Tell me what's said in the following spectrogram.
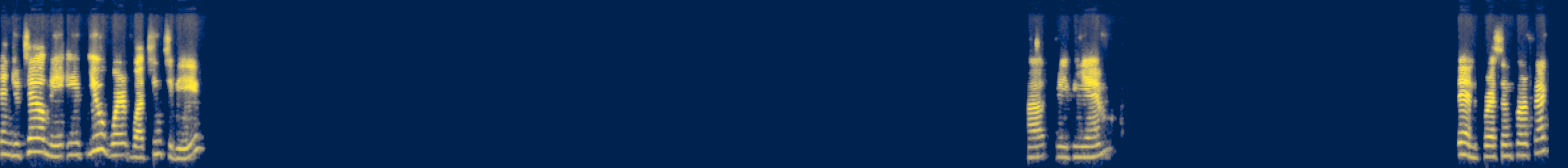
Can you tell me if you were watching TV? At 3 p.m. Then present perfect.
